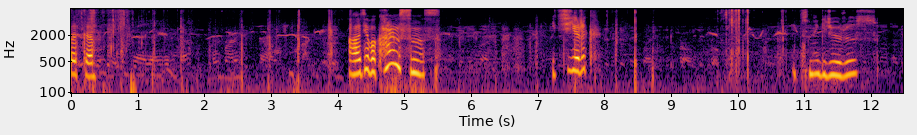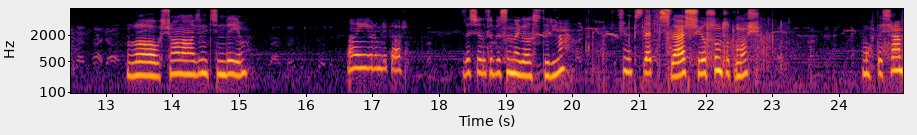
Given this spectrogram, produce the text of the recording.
Bakın. Ağaca bakar mısınız? İçi yarık. İçine giriyoruz. Wow, şu an ağacın içindeyim. Ay örümcek var. Size şöyle tepesini de göstereyim. İçini pisletmişler. Yosun tutmuş. Muhteşem,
